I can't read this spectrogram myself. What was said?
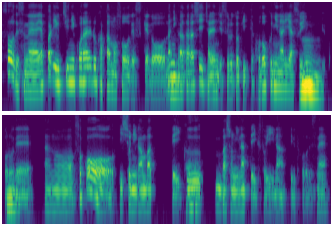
そうですね。やっぱりうちに来られる方もそうですけど、何か新しいチャレンジするときって孤独になりやすいっていうところで、あの、そこを一緒に頑張っていく場所になっていくといいなっていうところですね。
